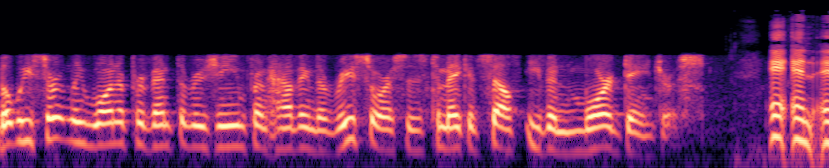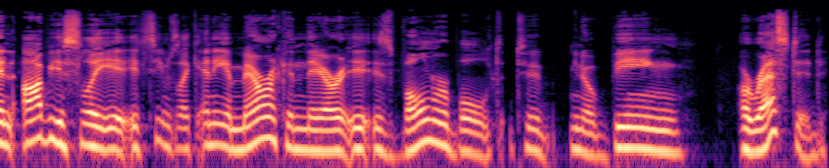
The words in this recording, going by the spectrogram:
but we certainly want to prevent the regime from having the resources to make itself even more dangerous. And, and, and obviously, it seems like any American there is vulnerable to you know being arrested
